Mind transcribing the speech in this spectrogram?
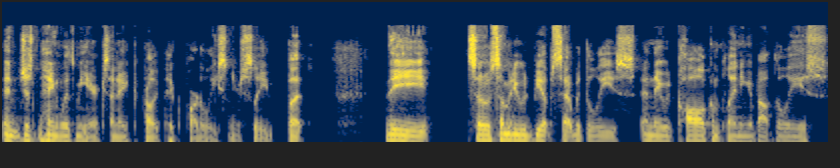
And just hang with me here because I know you could probably pick apart a lease in your sleep. But the so somebody would be upset with the lease and they would call complaining about the lease.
